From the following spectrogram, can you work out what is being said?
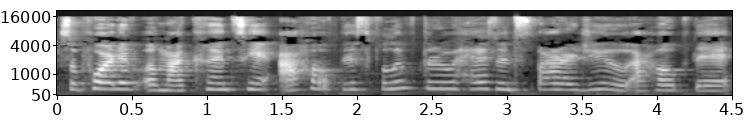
supportive of my content. I hope this flip through has inspired you. I hope that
